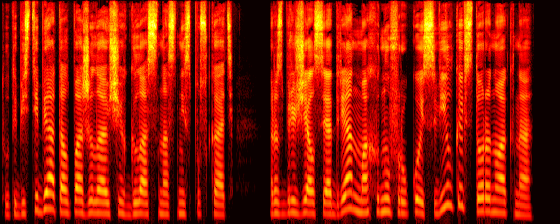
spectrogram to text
«Тут и без тебя толпа желающих глаз нас не спускать. Разбрюзжался Адриан, махнув рукой с вилкой в сторону окна.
